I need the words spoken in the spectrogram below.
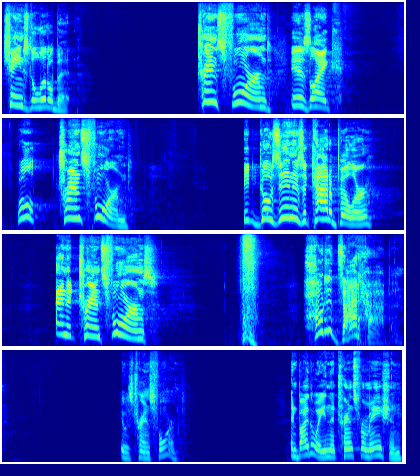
changed a little bit. Transformed is like, well, transformed. It goes in as a caterpillar and it transforms. How did that happen? It was transformed. And by the way, in the transformation,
